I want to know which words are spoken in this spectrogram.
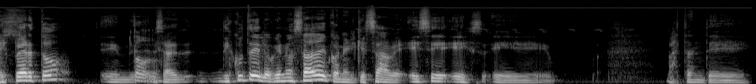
experto, en- o sea, discute de lo que no sabe con el que sabe. Ese es eh, bastante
